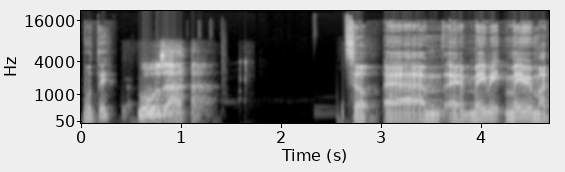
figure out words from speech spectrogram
Muti. What was that? So um, uh, maybe maybe my,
